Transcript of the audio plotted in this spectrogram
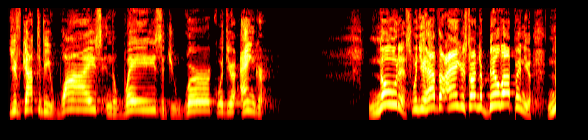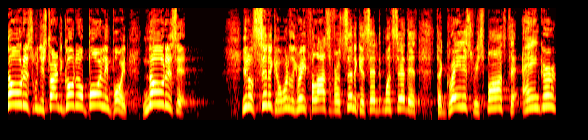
you've got to be wise in the ways that you work with your anger. Notice when you have the anger starting to build up in you. Notice when you're starting to go to a boiling point. Notice it. You know, Seneca, one of the great philosophers, Seneca, said, once said this the greatest response to anger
